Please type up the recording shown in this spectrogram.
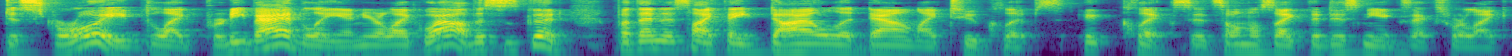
destroyed like pretty badly and you're like wow this is good. But then it's like they dial it down like two clips it clicks. It's almost like the disney execs were like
